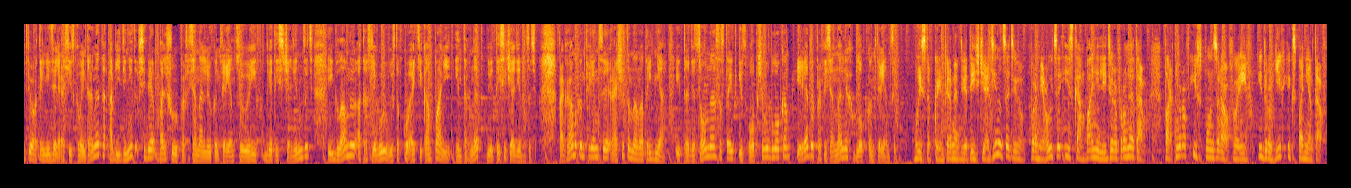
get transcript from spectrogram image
Четвертая неделя российского интернета объединит в себе большую профессиональную конференцию РИФ 2011 и главную отраслевую выставку IT-компаний «Интернет 2011». Программа конференции рассчитана на три дня и традиционно состоит из общего блока и ряда профессиональных блок-конференций. Выставка «Интернет-2011» формируется из компаний лидеров Рунета, партнеров и спонсоров РИФ и других экспонентов.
